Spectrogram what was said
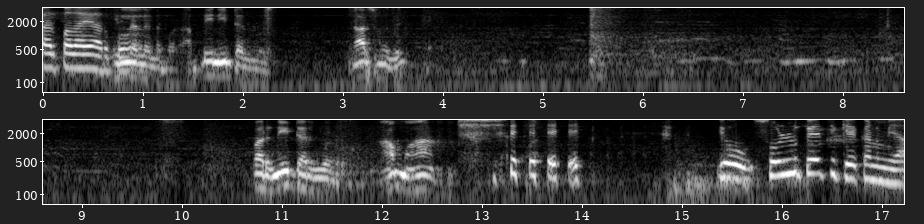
கருப்பாதாயா இருக்கும்? இல்லை இல்லை இல்லை பாரு. அப்படியே நீட்டாக இருக்குது யார் சொன்னது? பாரு நீட்டாக இருக்கு பாரு. ஆமாம் யோ சொல்லு பேச்சு கேட்கணும்யா.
